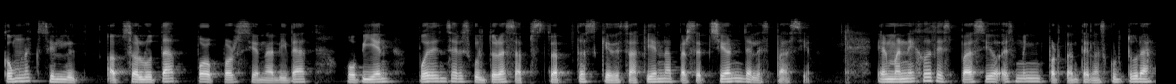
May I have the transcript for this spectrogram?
con una absoluta proporcionalidad, o bien pueden ser esculturas abstractas que desafían la percepción del espacio. El manejo de espacio es muy importante en la escultura,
